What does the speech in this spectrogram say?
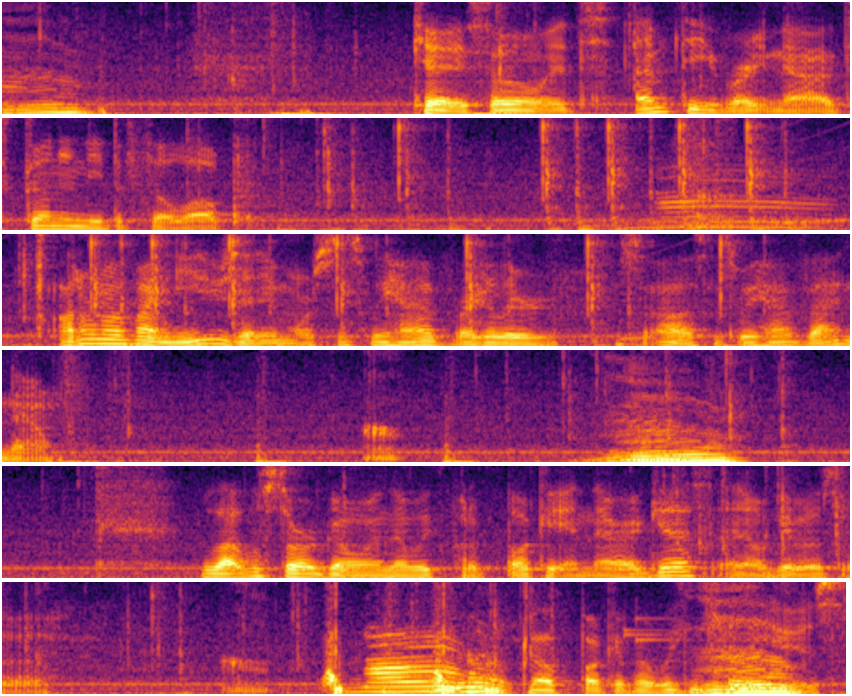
Mm. Okay, so it's empty right now. It's gonna need to fill up. I don't know if I need use it anymore since we have regular, uh, since we have that now. Well, that will start going. Then we can put a bucket in there, I guess, and it'll give us a milk bucket, but we can kill use.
